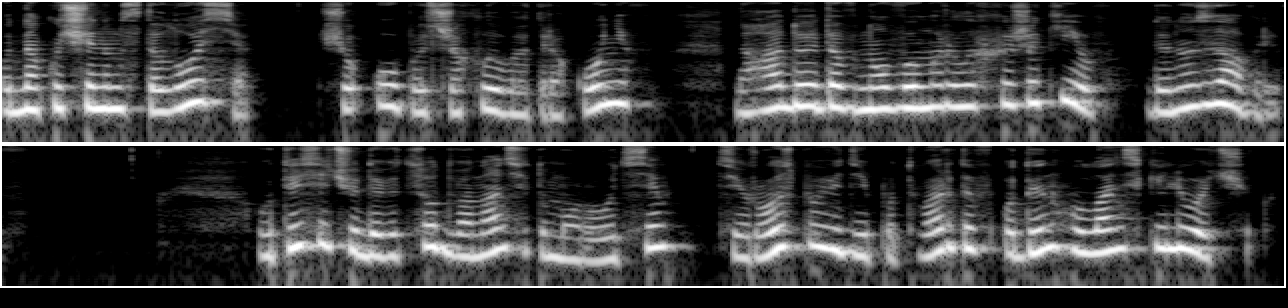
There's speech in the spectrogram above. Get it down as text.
Однак ученим здалося, що опис жахливих драконів нагадує давно вимерлих хижаків, динозаврів. У 1912 році ці розповіді потвердив один голландський льотчик.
